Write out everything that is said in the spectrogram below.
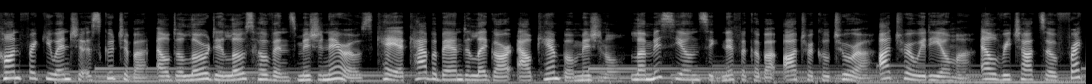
con frecuencia escuchaba el dolor de los jóvenes misioneros que acababan de llegar al campo misional. La misión significaba otra cultura, otro idioma, el rechazo frecuente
